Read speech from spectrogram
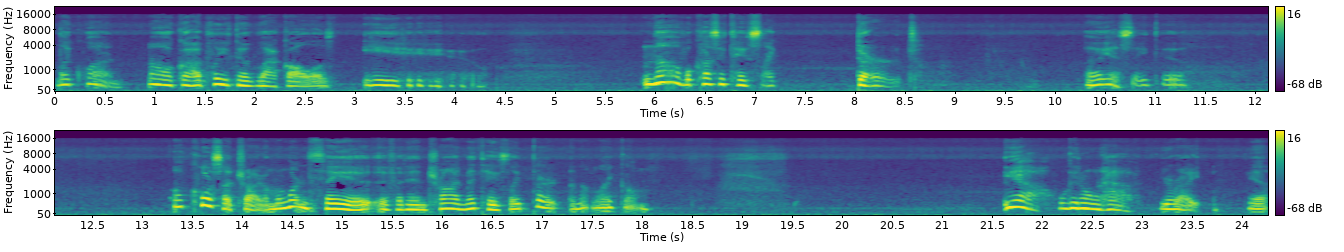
Like what? Oh god, please no black olives. Ew. No, because it tastes like dirt. Oh yes, they do. Of course I tried them. I wouldn't say it if I didn't try them. They taste like dirt. I don't like them. Yeah, we don't have. You're right. Yeah.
